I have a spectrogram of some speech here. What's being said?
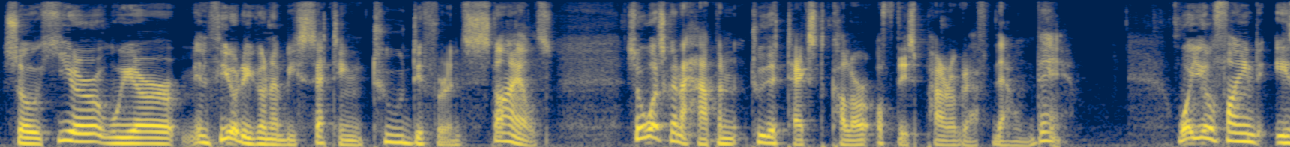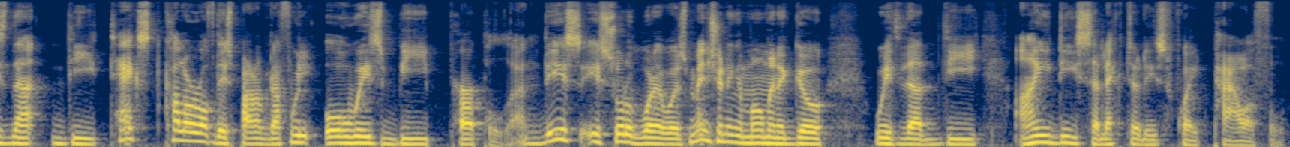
So here we are, in theory, going to be setting two different styles. So what's going to happen to the text color of this paragraph down there? What you'll find is that the text color of this paragraph will always be purple. And this is sort of what I was mentioning a moment ago with that the ID selector is quite powerful.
